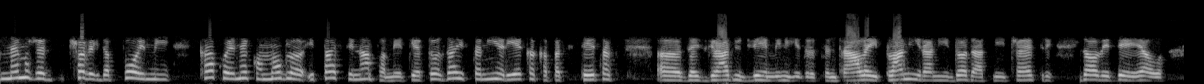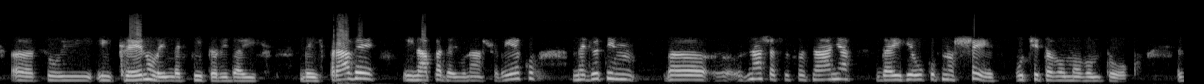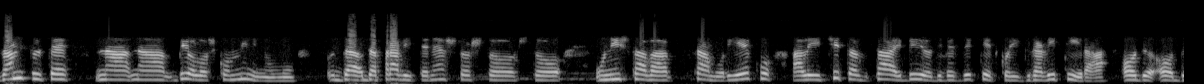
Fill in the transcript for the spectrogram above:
Ne može čovjek da pojmi kako je nekom moglo i pasti na pamet, jer to zaista nije rijeka kapaciteta uh, za izgradnju dvije mini hidrocentrale i planirani dodatni četiri. Za ove DL uh, su i, i krenuli investitori da ih, da ih prave i napadaju našu rijeku. Međutim, naša su saznanja da ih je ukupno šest u čitavom ovom toku. Zamislite na, na biološkom minimumu da, da pravite nešto što, što uništava samu rijeku, ali i čitav taj biodiverzitet koji gravitira od, od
